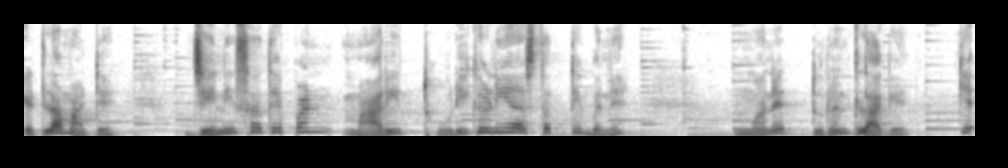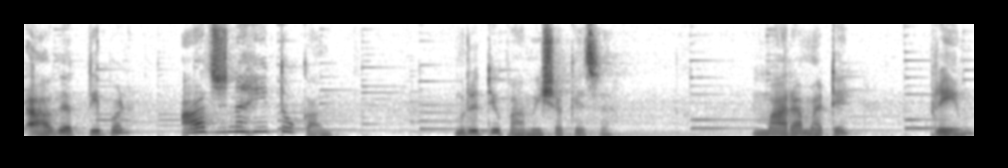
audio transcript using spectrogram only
એટલા માટે જેની સાથે પણ મારી થોડી ઘણી આસક્તિ બને, મને તુરંત લાગે કે આ વ્યક્તિ પણ આજ નહીં તો કાલ. મૃત્યુ પામી શકે છે. મારા માટે પ્રેમ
